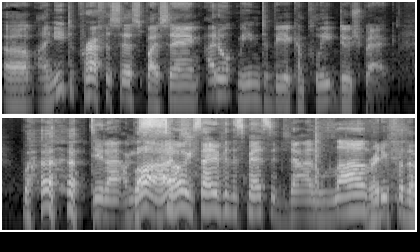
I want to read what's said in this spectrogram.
Um. I need to preface this by saying I don't mean to be a complete douchebag. Dude, I, I'm But- so excited for this message now. I love Ready for the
